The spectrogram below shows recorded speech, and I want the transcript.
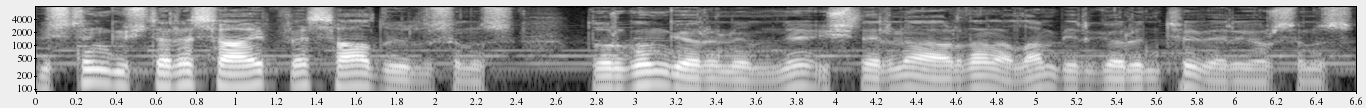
Üstün güçlere sahip ve sağduyulusunuz. Durgun görünümlü, işlerini ağırdan alan bir görüntü veriyorsunuz.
